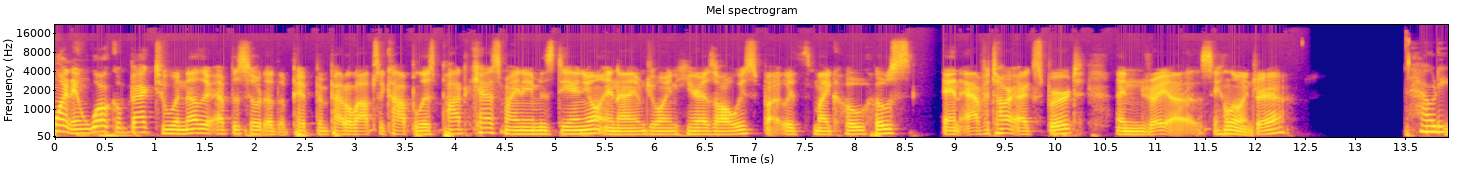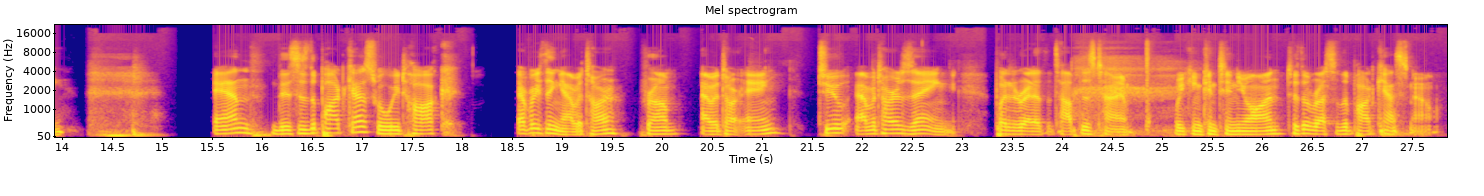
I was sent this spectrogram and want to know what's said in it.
everyone, and welcome back to another episode of the Pippin Paddleopsicopolis podcast. My name is Daniel, and I am joined here, as always, by, with my co-host and Avatar expert, Andrea. Say hello, Andrea. Howdy. And this is the podcast where we talk everything Avatar, from Avatar Aang to Avatar Zang. Put it right at the top this time. We can continue on to the rest of the podcast now.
